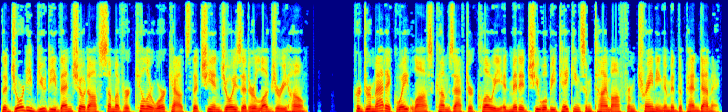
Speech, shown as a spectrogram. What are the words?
The Geordie Beauty then showed off some of her killer workouts that she enjoys at her luxury home. Her dramatic weight loss comes after Chloe admitted she will be taking some time off from training amid the pandemic.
